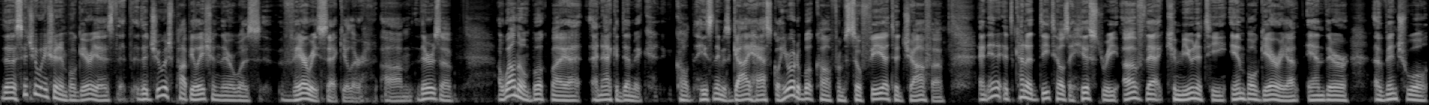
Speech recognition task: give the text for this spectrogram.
the situation in Bulgaria is that the Jewish population there was very secular. Um, there's a, a well known book by a, an academic called his name is Guy Haskell. He wrote a book called From Sofia to Jaffa, and in it, it kind of details a history of that community in Bulgaria and their eventual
